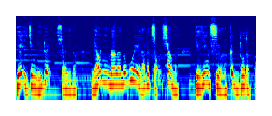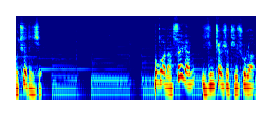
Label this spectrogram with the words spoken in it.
也已经离队，所以呢，辽宁男篮的未来的走向呢，也因此有了更多的不确定性。不过呢，虽然已经正式提出了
